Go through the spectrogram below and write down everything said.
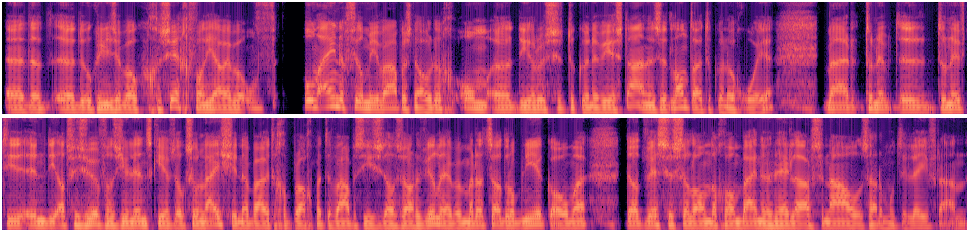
dat, de Oekraïners hebben ook gezegd van ja, we hebben oneindig veel meer wapens nodig om eh, die Russen te kunnen weerstaan en ze het land uit te kunnen gooien. Maar toen, heeft, eh, toen heeft die, en die adviseur van Zelensky heeft ook zo'n lijstje naar buiten gebracht met de wapens die ze dan zouden willen hebben. Maar dat zou erop neerkomen dat westerse landen gewoon bijna hun hele arsenaal zouden moeten leveren aan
